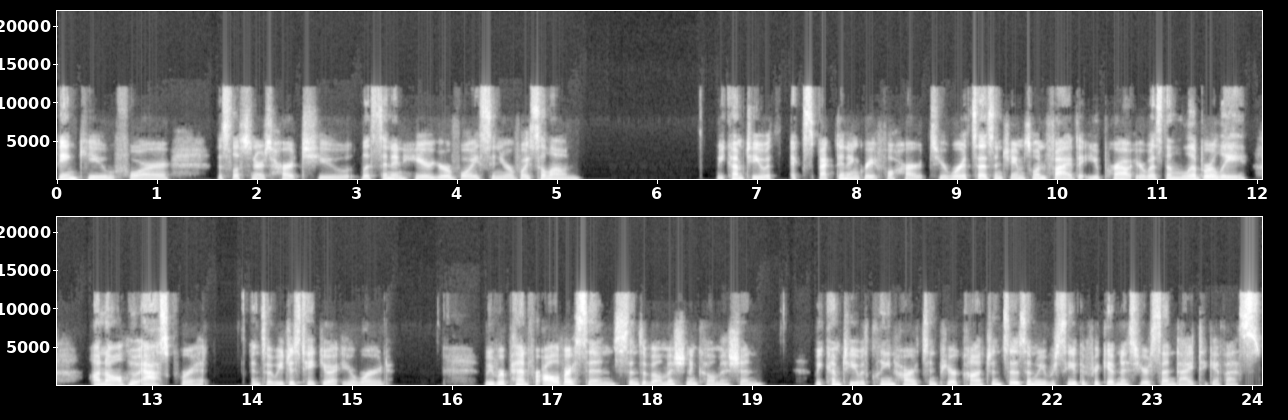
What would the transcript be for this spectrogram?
Thank you for this listener's heart to listen and hear your voice and your voice alone. We come to you with expectant and grateful hearts. Your word says in James 1 5 that you pour out your wisdom liberally on all who ask for it. And so we just take you at your word. We repent for all of our sins, sins of omission and commission. We come to you with clean hearts and pure consciences, and we receive the forgiveness your son died to give us.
